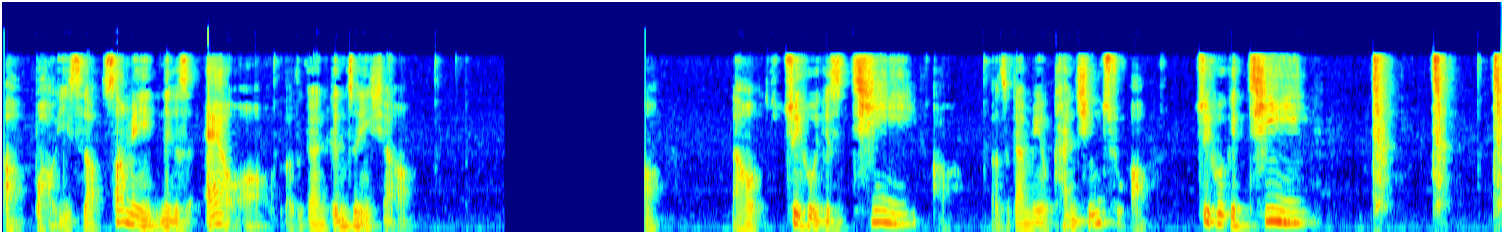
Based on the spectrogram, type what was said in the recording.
啊，不好意思啊，上面那个是 l 啊，老师刚刚更正一下啊，啊，然后最后一个是 t，老子刚没有看清楚啊，最后一个 t t t t，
